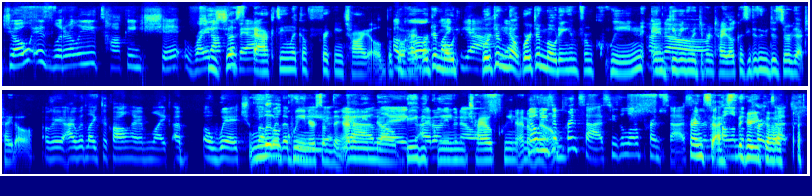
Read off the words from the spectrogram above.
Joe is literally talking shit right He's off just the bat. acting like a freaking child. But A go ahead. We're demoting. like, yeah, we're dem- yeah. no, we're demoting him from queen and giving him a different title because he doesn't even deserve that title. Okay, I would like to call him like a, a witch, Little a queen or B. something. I don't even know. like, Baby queen, know. child queen. I don't No, know. No, he's a princess. He's a little princess. Princess. There you go. princess.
